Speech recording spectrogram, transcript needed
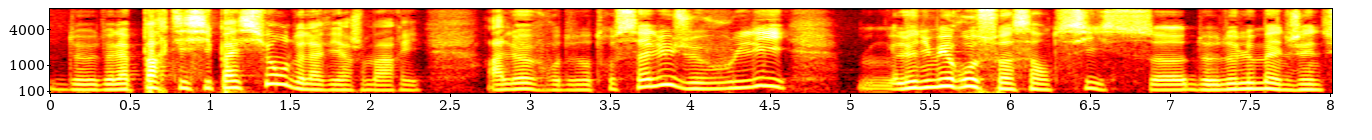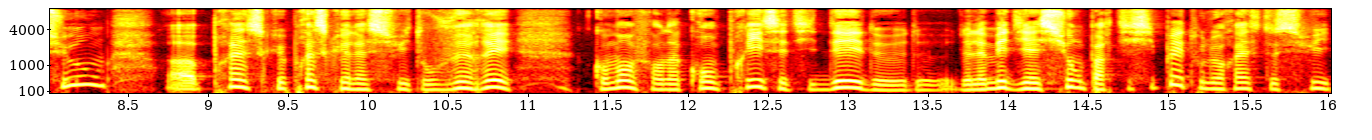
de, la participation de la Vierge Marie à l'œuvre de notre salut. Je vous lis le numéro 66 de, de Lumen Gentium, presque, presque la suite. Vous verrez comment on a compris cette idée de, la médiation participée. Tout le reste suit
